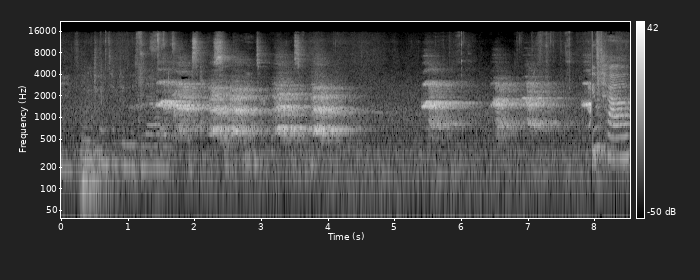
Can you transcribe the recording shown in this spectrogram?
And fully transected with no response, so that means our You have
